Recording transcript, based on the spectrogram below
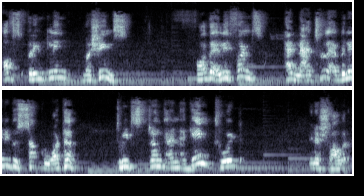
of sprinkling machines, for the elephants had natural ability to suck water through its trunk and again throw it in a shower.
